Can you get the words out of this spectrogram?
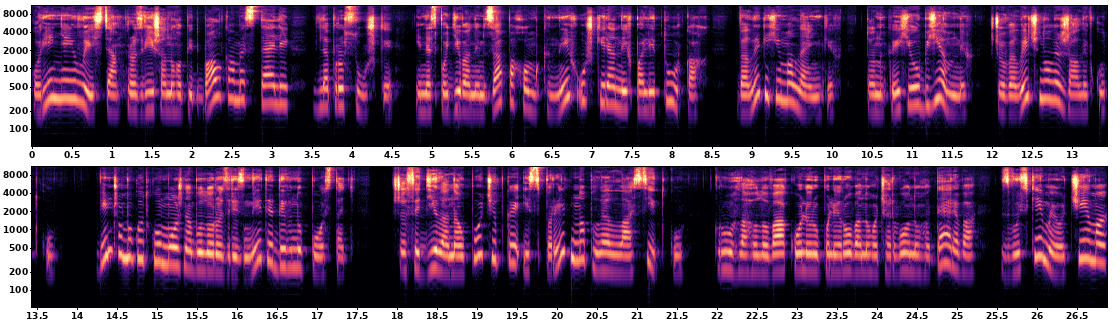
коріння і листя, розвішаного під балками стелі для просушки, і несподіваним запахом книг у шкіряних палітурках, великих і маленьких, тонких і об'ємних, що велично лежали в кутку. В іншому кутку можна було розрізнити дивну постать, що сиділа навпочіпки і спритно плела сітку, кругла голова кольору полірованого червоного дерева з вузькими очима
